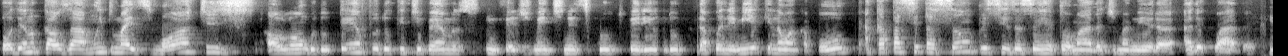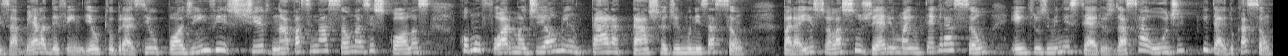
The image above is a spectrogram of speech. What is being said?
podendo causar muito mais mortes ao longo do tempo do que tivemos, infelizmente, nesse curto período da pandemia que não acabou. A capacitação precisa ser retomada de maneira adequada. Isabela defendeu que o Brasil pode investir na vacinação nas escolas como forma de aumentar a taxa de imunização. Para isso, ela sugere uma integração entre os Ministérios da Saúde e da Educação.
